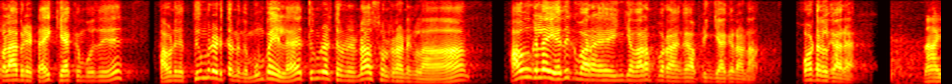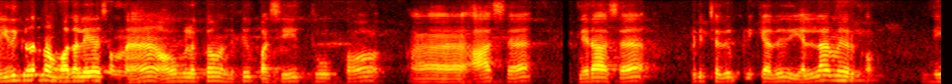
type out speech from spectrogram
கொலாபரேட் ஆகி கேட்கும்போது அவனுங்க திமிர் எடுத்தவனுங்க மும்பையில் திமிர் எடுத்தவனுங்க என்ன சொல்றானுங்களாம் அவங்களாம் எதுக்கு வர இங்கே வர போறாங்க அப்படின்னு கேட்குறானா ஹோட்டல்காரன். நான் இதுக்கு தான் நான் முதல்லயே சொன்னேன். அவங்களுக்கும் வந்துட்டு பசி தூக்கம் ஆசை நிராசை பிடிச்சது பிடிக்காது எல்லாமே இருக்கும். நீ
